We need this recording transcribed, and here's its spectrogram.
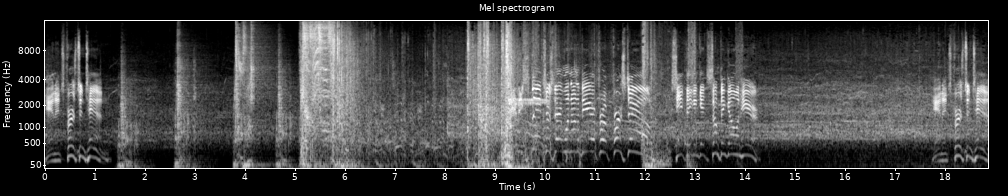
And it's first and ten. Something going here. And it's first and ten.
